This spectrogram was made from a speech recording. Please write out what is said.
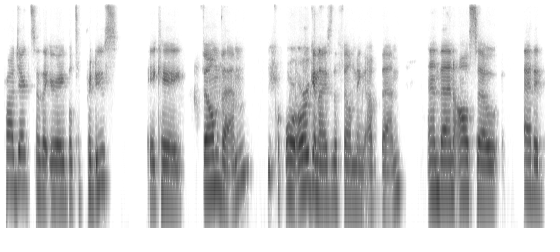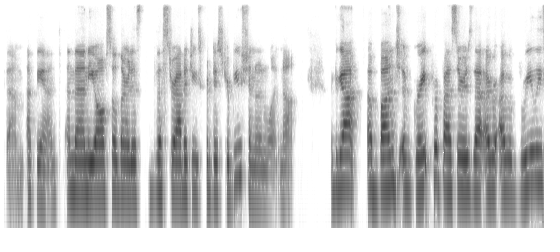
projects so that you're able to produce, aka film them or organize the filming of them, and then also edit them at the end. And then you also learn the strategies for distribution and whatnot. We've got a bunch of great professors that I, I would really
